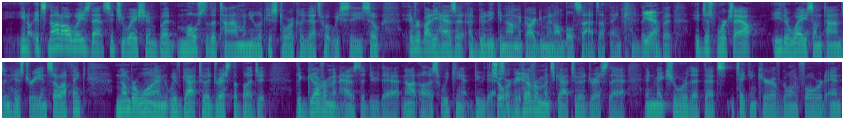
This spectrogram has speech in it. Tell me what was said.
you know, it's not always that situation, but most of the time when you look historically, that's what we see. So everybody has a, a good economic argument on both sides, I think. there. Yeah. But it just works out either way sometimes in history. And so I think, number one, we've got to address the budget. The government has to do that, not us. We can't do that. Sure, So the yeah. government's got to address that and make sure that that's taken care of going forward. And,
